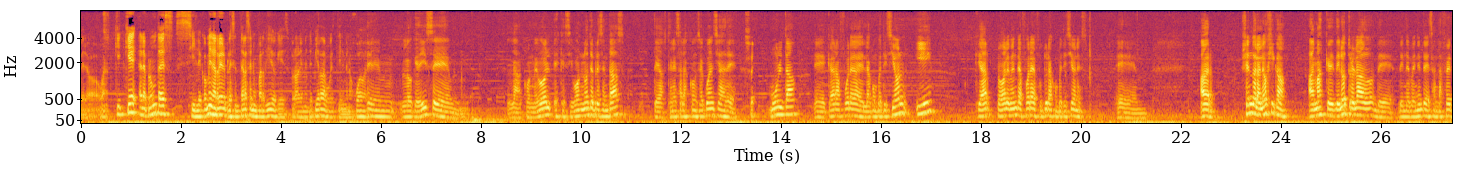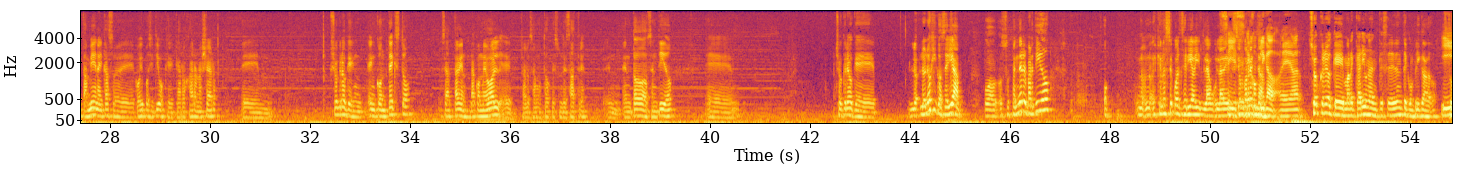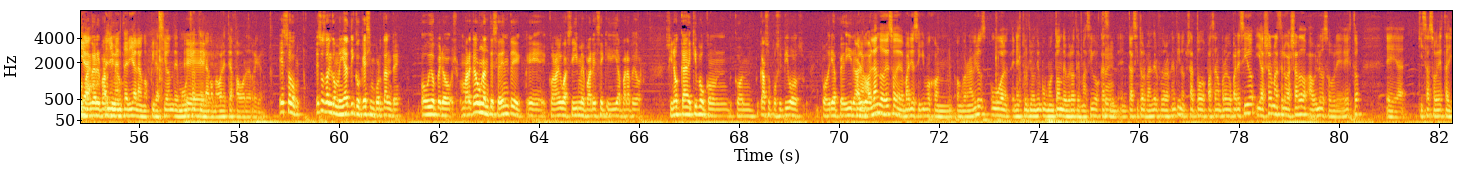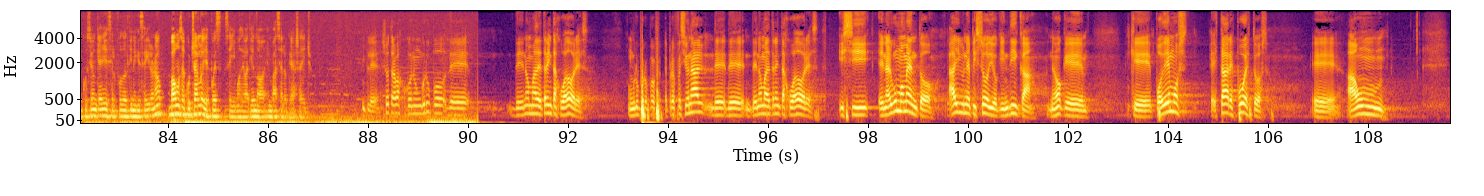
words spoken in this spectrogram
Pero bueno, ¿qué, qué- la pregunta es si le conviene a River presentarse en un partido que es- probablemente pierda porque tiene menos jugadores. Eh, lo que dice mm, la Conmebol es que si vos no te presentás, te abstenés a las consecuencias de sí. multa, eh, quedar afuera de la competición y quedar probablemente afuera de futuras competiciones. Eh, a ver, yendo a la lógica, además que del otro lado de, de Independiente de Santa Fe también hay casos de COVID positivos que, arrojaron ayer. Eh, yo creo que en, contexto o sea, está bien, la Conmebol, eh, ya lo sabemos todos que es un desastre en, en todo sentido. Yo creo que lo, lógico sería suspender el partido no, no, es que no sé cuál sería la, la Sí, es, decisión es correcta. complicado. Eh, a ver, Yo creo que marcaría un antecedente complicado. y suspender a- el partido. alimentaría la conspiración de muchos Eh, que la Conmebol esté a favor de River. Eso, eso es algo mediático que es importante, obvio, pero marcar un antecedente eh, con algo así me parece que iría para peor. Si no, cada equipo con, con casos positivos podría pedir Bueno, algo. hablando de eso, de varios equipos con, con coronavirus, hubo en este último tiempo un montón de brotes masivos casi Sí. en, en casi todo el plantel del fútbol argentino. Ya todos pasaron por algo parecido. Y ayer Marcelo Gallardo habló sobre esto, eh, quizás sobre esta discusión que hay de si el fútbol tiene que seguir o no. Vamos a escucharlo y después seguimos debatiendo en base a lo que haya dicho. simple. Yo trabajo con un grupo de, de no más de 30 jugadores. Un grupo prof- profesional de, de- de no más de 30 jugadores. Y si en algún momento hay un episodio que indica ¿no? que, podemos estar expuestos eh, a, un,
